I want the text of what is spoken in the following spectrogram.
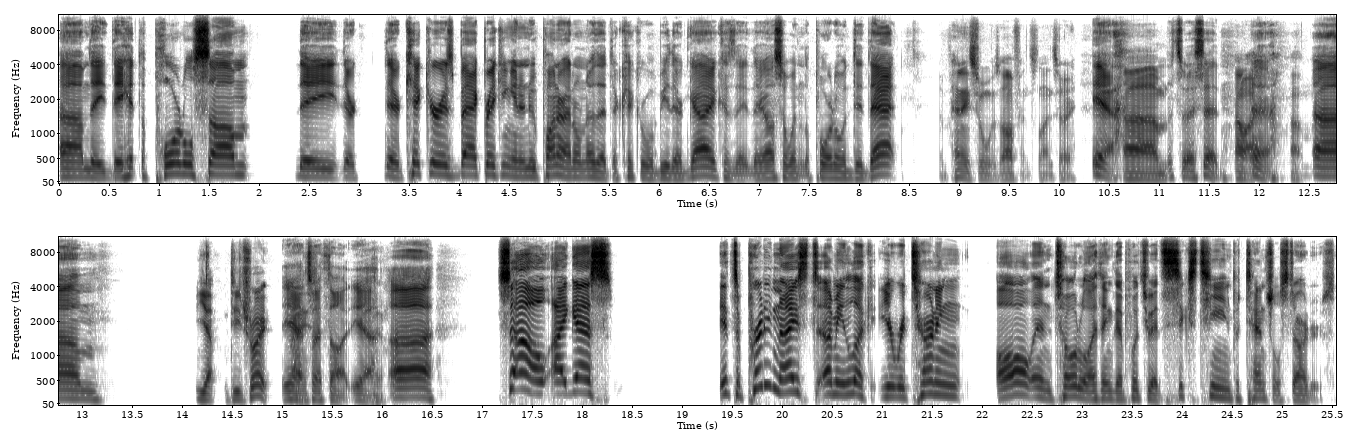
Um, they they hit the portal some. They their their kicker is back breaking in a new punter. I don't know that their kicker will be their guy because they they also went in the portal and did that. Penei Sewell was offense line. Sorry. Yeah, Um. that's what I said. Oh. I- yeah. um, Um. Yep. Detroit. Yeah, Nice. that's what I thought. Yeah. Uh. So I guess it's a pretty nice. T- I mean, look, you're returning all in total. I think that puts you at 16 potential starters,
